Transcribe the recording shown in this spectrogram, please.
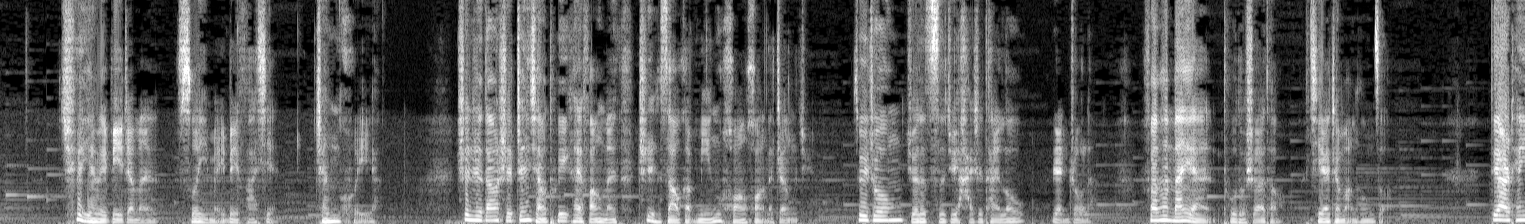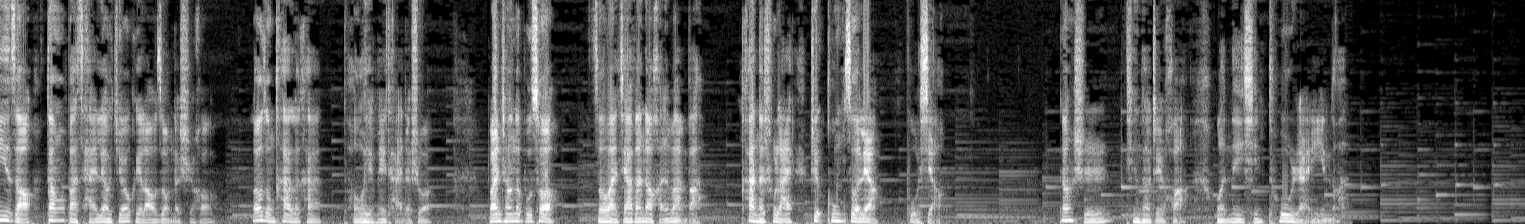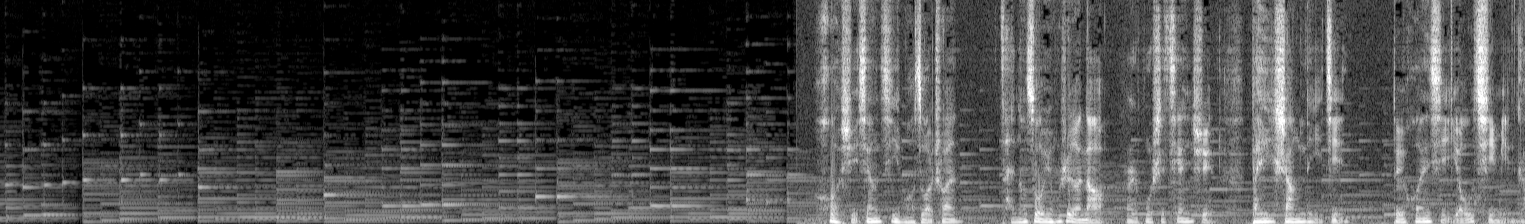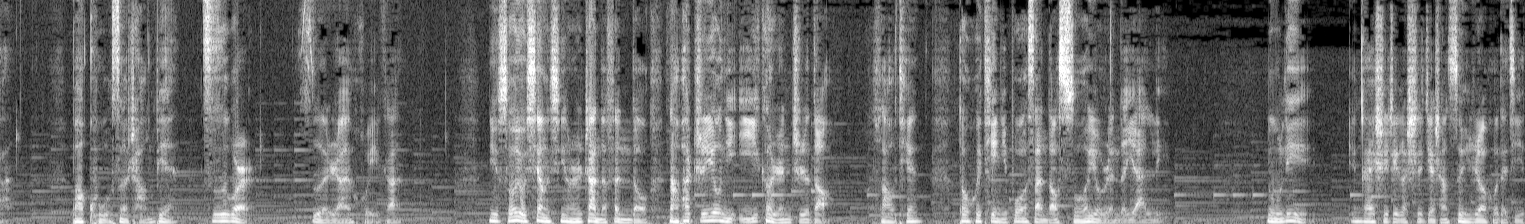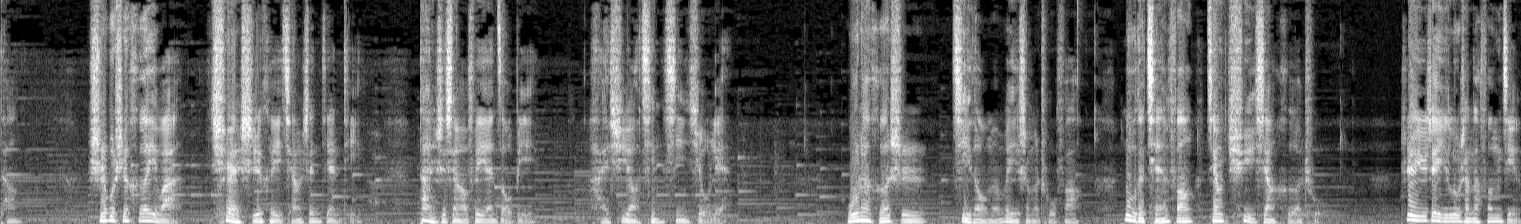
却因为闭着门，所以没被发现，真亏呀！甚至当时真想推开房门，制造个明晃晃的证据，最终觉得此举还是太 low，忍住了，翻翻白眼，吐吐舌头，接着忙工作。第二天一早，当我把材料交给老总的时候，老总看了看，头也没抬的说：“完成的不错。”昨晚加班到很晚吧？看得出来，这工作量不小。当时听到这话，我内心突然一暖。或许将寂寞坐穿，才能坐拥热闹，而不是谦逊。悲伤历尽，对欢喜尤其敏感，把苦涩尝遍，滋味儿自然回甘。你所有向心而战的奋斗，哪怕只有你一个人知道，老天都会替你播散到所有人的眼里。努力，应该是这个世界上最热乎的鸡汤。时不时喝一碗，确实可以强身健体，但是想要飞檐走壁，还需要静心修炼。无论何时，记得我们为什么出发，路的前方将去向何处。至于这一路上的风景，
